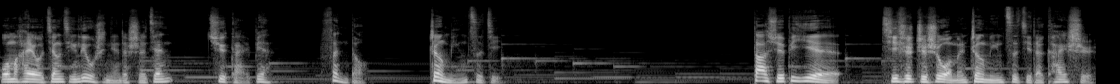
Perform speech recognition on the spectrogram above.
我们还有将近六十年的时间去改变、奋斗、证明自己。大学毕业其实只是我们证明自己的开始。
